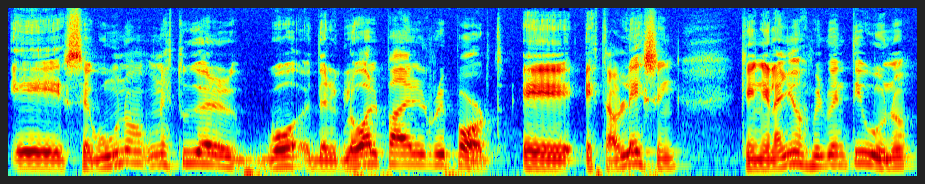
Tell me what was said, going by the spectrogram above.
eh, según un estudio del, del Global Paddle Report, eh, establecen que en el año 2021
